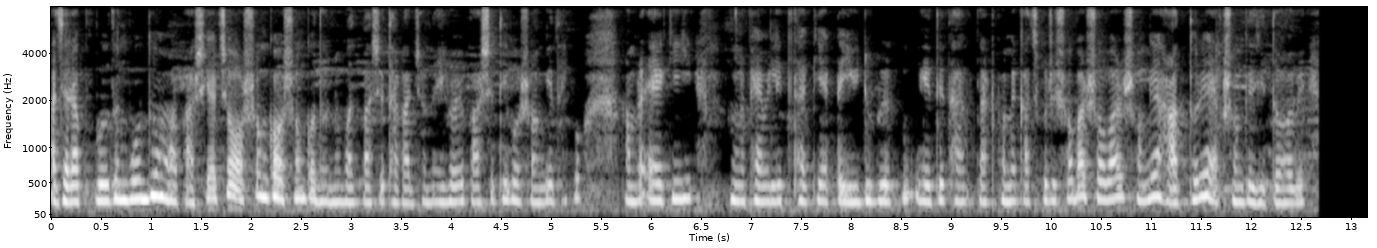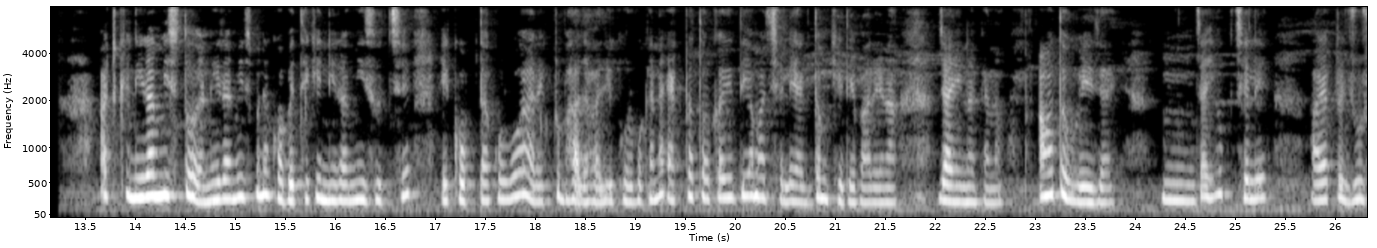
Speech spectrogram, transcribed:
আর যারা পুরাতন বন্ধু, আমার পাশে আছে, অসংখ্য অসংখ্য ধন্যবাদ পাশে থাকার জন্য। এইভাবে পাশে থেকো, সঙ্গে থেকো। আমরা একই ফ্যামিলিতে থাকি, একটা ইউটিউবের এতে থাক প্ল্যাটফর্মে কাজ করি। সবার সবার সঙ্গে হাত ধরে একসঙ্গে যেতে হবে। আজকে নিরামিষ তো, নিরামিষ মানে কবে থেকে নিরামিষ হচ্ছে? এই কোপ্তা করব আর একটু ভাজাভাজি করব। কেন একটা তরকারি দিয়ে আমার ছেলে একদম খেতে পারে না, জানি না কেন। আমার তো হয়ে যায়। যাই হোক ছেলে, আর একটা জুস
